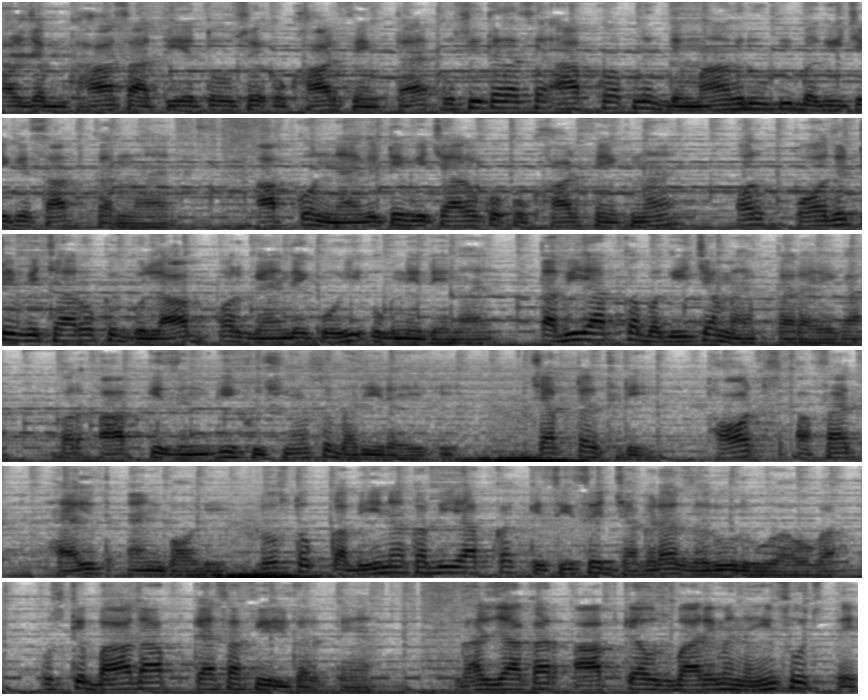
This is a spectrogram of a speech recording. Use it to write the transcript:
और जब घास आती है तो उसे उखाड़ फेंकता है, उसी तरह से आपको अपने दिमाग रूपी बगीचे के साथ करना है। आपको नेगेटिव विचारों को उखाड़ फेंकना है और पॉजिटिव विचारों के गुलाब और गेंदे को ही उगने देना है। तभी आपका बगीचा महकता रहेगा और आपकी ज़िंदगी खुशियों से भरी रहेगी। Chapter three thoughts affect health and body दोस्तों, कभी ना कभी आपका किसी से झगड़ा ज़रूर हुआ होगा। उसके बाद आप कैसा फील करते हैं? घर जाकर आप क्या उस बारे में नहीं सोचते?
